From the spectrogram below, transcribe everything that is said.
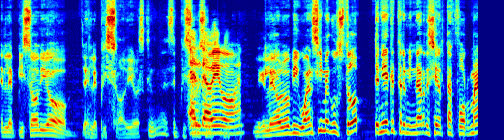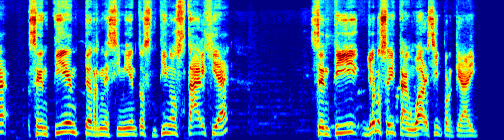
el episodio, el episodio, es que ese episodio. El de Obi-Wan. El de Obi-Wan sí me gustó, tenía que terminar de cierta forma, sentí enternecimiento, sentí nostalgia, sentí, yo no soy tan warsy porque hay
